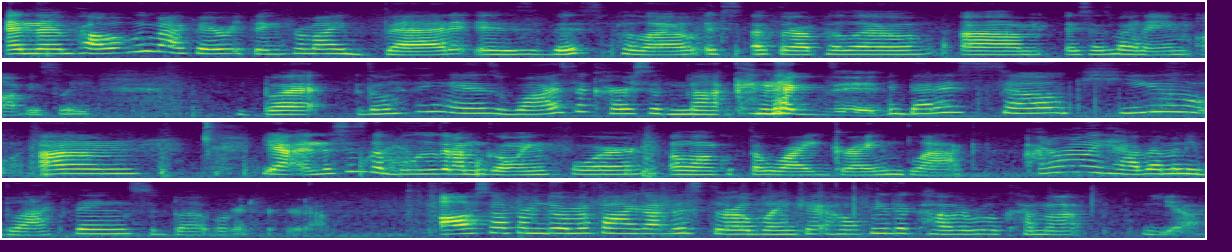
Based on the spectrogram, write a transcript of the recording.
and then probably my favorite thing for my bed is this pillow. It's a throw pillow. Um it says my name obviously but the only thing is why is the cursive not connected? That is so cute. Um yeah and this is the blue that i'm going for along with the white gray and black. I don't really have that many black things but we're gonna figure it out. Also from dormify i got this throw blanket. Hopefully the color will come up. Yeah.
